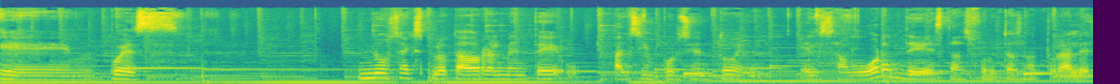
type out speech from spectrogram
eh, pues no se ha explotado realmente al 100% el, el sabor de estas frutas naturales.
